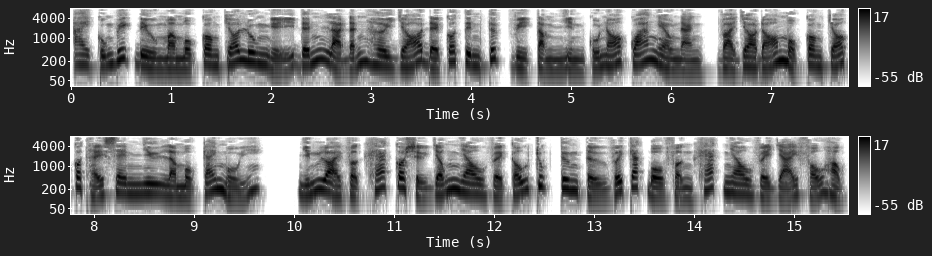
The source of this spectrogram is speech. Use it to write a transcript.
ai cũng biết điều mà một con chó luôn nghĩ đến là đánh hơi gió để có tin tức vì tầm nhìn của nó quá nghèo nàn và do đó một con chó có thể xem như là một cái mũi. Những loài vật khác có sự giống nhau về cấu trúc tương tự với các bộ phận khác nhau về giải phẫu học.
